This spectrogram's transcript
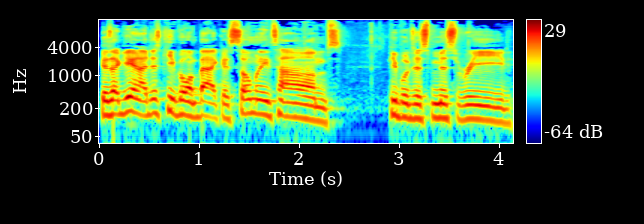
Because again, I just keep going back because so many times people just misread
